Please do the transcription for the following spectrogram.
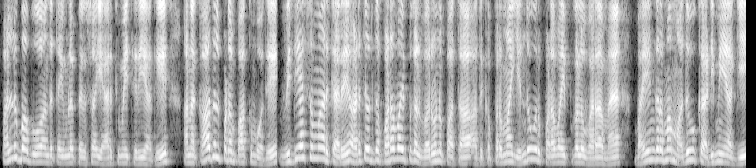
பல்லு பாபு அந்த டைம்ல பெருசா யாருக்குமே தெரியாது. ஆனா காதல் படம் பார்க்கும்போது வித்தியாசமா இருக்காரு. அடுத்தடுத்த பட வாய்ப்புகள் வரும்னு பார்த்தா அதுக்கப்புறமா எந்த ஒரு பட வாய்ப்புகளும் வராம பயங்கரமா மதுவுக்கு அடிமையாகி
